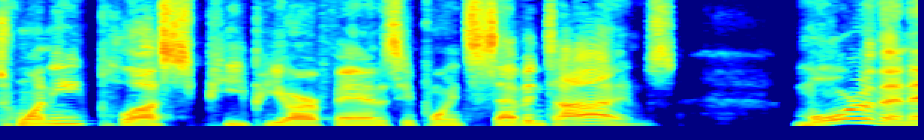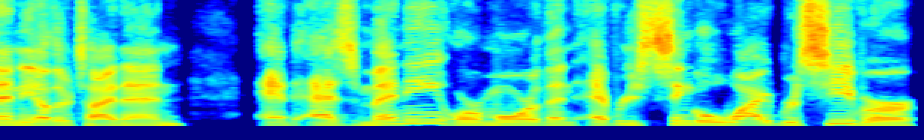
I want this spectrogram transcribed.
20 plus PPR fantasy points seven times, more than any other tight end, and as many or more than every single wide receiver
